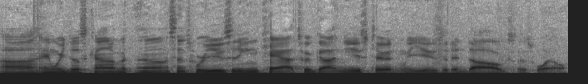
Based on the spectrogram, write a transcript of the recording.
Uh, and we just kind of, uh, since we're using it in cats, we've gotten used to it and we use it in dogs as well.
